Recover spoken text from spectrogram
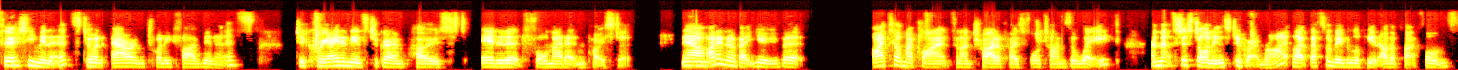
30 minutes to an hour and 25 minutes to create an Instagram post, edit it, format it, and post it. Now, Mm. I don't know about you, but I tell my clients and I try to post four times a week, and that's just on Instagram, right? Like, that's not even looking at other platforms.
